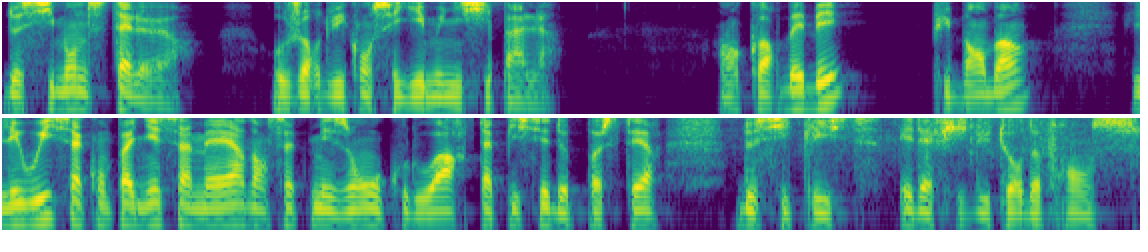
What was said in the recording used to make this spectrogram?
de Simone Steller, aujourd'hui conseiller municipal. Encore bébé, puis bambin, Lewis accompagnait sa mère dans cette maison au couloir tapissé de posters de cyclistes et d'affiches du Tour de France.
